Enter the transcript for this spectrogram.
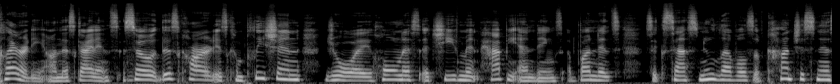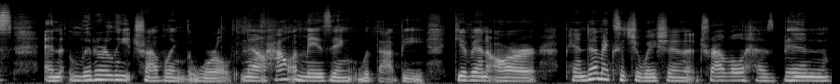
clarity on this guidance. So, this card is completion, joy, wholeness, achievement, happy endings, abundance, success, new levels of consciousness, and literally traveling the world. Now, how amazing would that be? Given our pandemic situation, travel has been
